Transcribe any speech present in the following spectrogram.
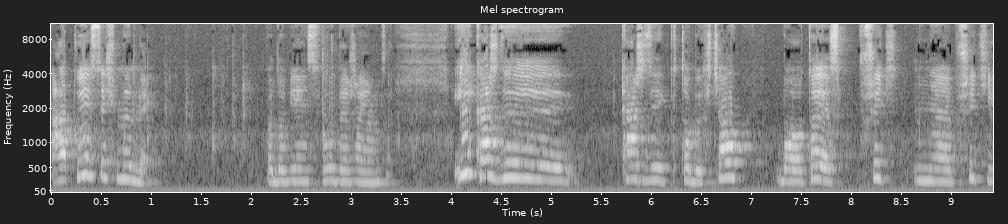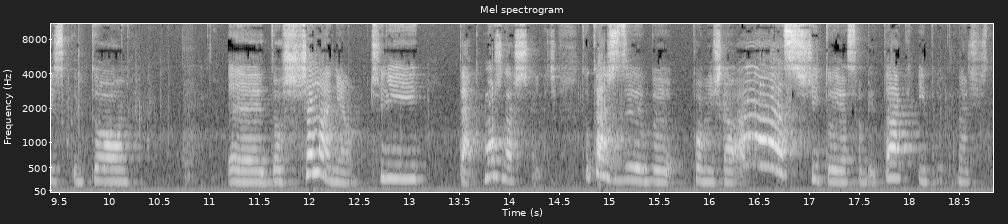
a tu jesteśmy my. Podobieństwo uderzające. I każdy, każdy kto by chciał, bo to jest przyci przycisk do, e, do strzelania, czyli tak, można strzelać. To każdy by pomyślał, a zszczytuję sobie tak i nacisnę.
